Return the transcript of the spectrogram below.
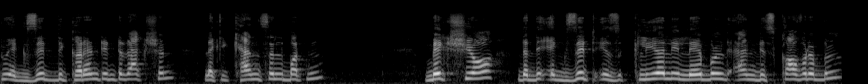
to exit the current interaction like a cancel button, make sure that the exit is clearly labeled and discoverable.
